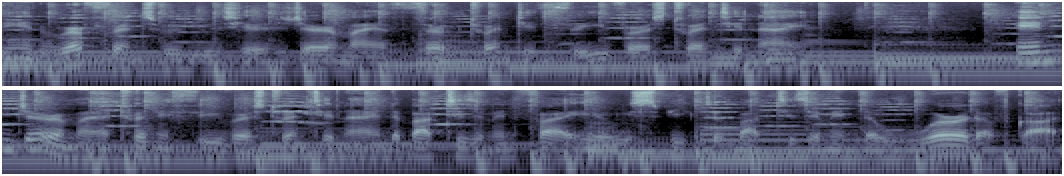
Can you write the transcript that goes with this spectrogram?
main reference we'll use here is Jeremiah 23, verse 29. In Jeremiah 23, verse 29, the baptism in fire here, we speak to baptism in the Word of God.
